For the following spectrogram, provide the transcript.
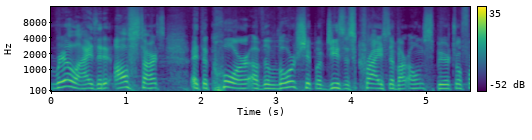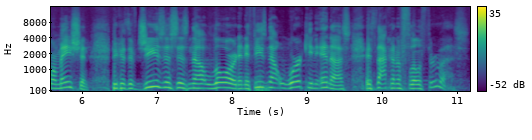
realize that it all starts at the core of the lordship of Jesus Christ, of our own spiritual formation. Because if Jesus is not Lord and if He's not working in us, it's not going to flow through us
